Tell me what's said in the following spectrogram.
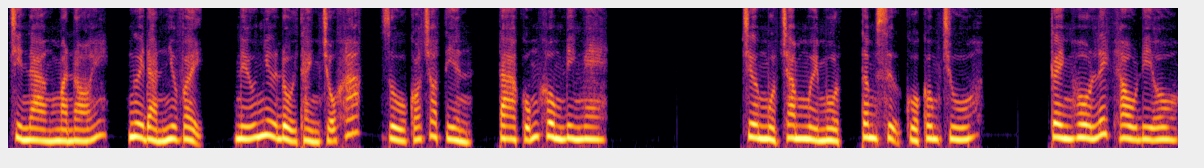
chỉ nàng mà nói, ngươi đàn như vậy, nếu như đổi thành chỗ khác, dù có cho tiền, ta cũng không đi nghe. chương 111, Tâm sự của công chúa. Kênh Holic Audio.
